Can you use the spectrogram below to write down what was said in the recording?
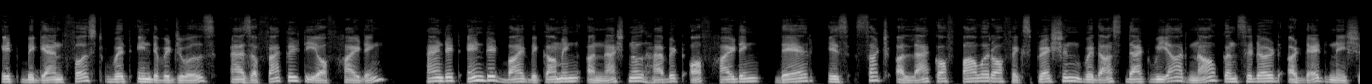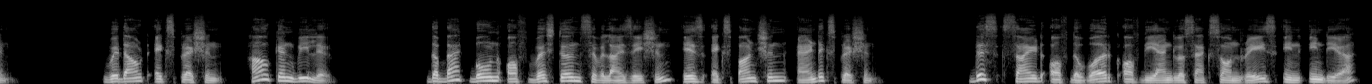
It began first with individuals as a faculty of hiding, and it ended by becoming a national habit of hiding. There is such a lack of power of expression with us that we are now considered a dead nation. Without expression, how can we live? The backbone of Western civilization is expansion and expression. This side of the work of the Anglo-Saxon race in India,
